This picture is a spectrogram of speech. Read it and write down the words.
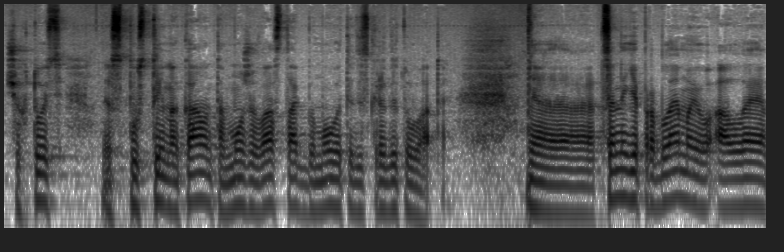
що хтось з пустим аккаунтом може вас, так би мовити, дискредитувати. Е, Це не є проблемою, але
